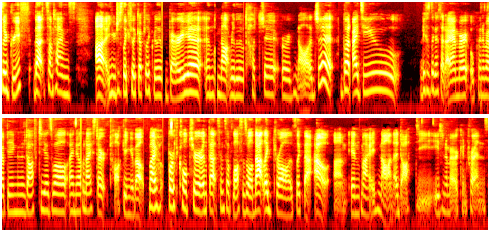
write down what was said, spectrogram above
of grief that sometimes uh, you just like feel like you have to like really bury it and not really touch it or acknowledge it. But I do because like I said, I am very open about being an adoptee as well. I know when I start talking about my birth culture and that sense of loss as well, that like draws like that out um, in my non-adoptee Asian American friends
